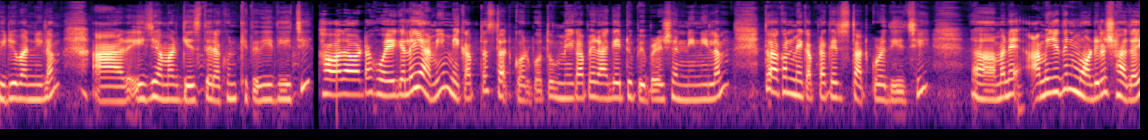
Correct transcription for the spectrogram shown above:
ভিডিও বানিয়ে নিলাম। আর এই যে আমার গেস্টদের এখন খেতে দিয়ে দিয়েছি। খাওয়া দাওয়াটা হয়ে গেলেই আমি মেকআপটা স্টার্ট করব। তো মেকআপের আগে একটু প্রিপারেশান নিয়ে নিলাম। তো এখন মেকআপটাকে স্টার্ট করে দিয়েছি। মানে আমি যেদিন মডেল সাজাই,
